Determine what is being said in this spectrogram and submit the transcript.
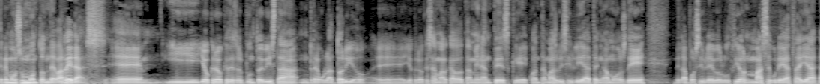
tenemos un montón de barreras eh, y yo creo que desde el punto de vista regulatorio, eh, yo creo que se ha marcado también antes que cuanta más visibilidad tengamos de, la posible evolución, más seguridad haya,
